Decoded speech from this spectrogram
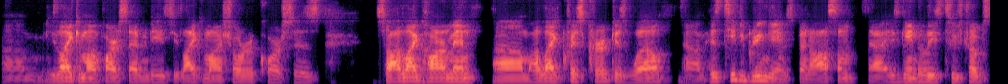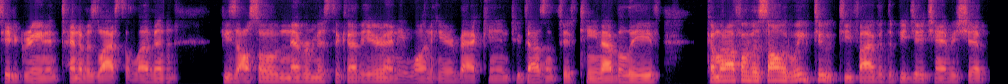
Um, you like him on par 70s, you like him on shorter courses. So I like Harman. Um, I like Chris Kirk as well. Um, his tee to green game has been awesome. Uh, he's gained at least two strokes tee to green in 10 of his last 11. He's also never missed a cut here, and he won here back in 2015, I believe. Coming off of a solid week, too. T5 at the PGA Championship.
